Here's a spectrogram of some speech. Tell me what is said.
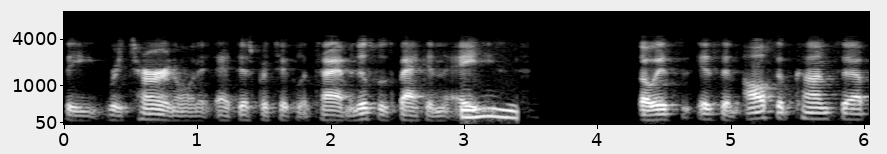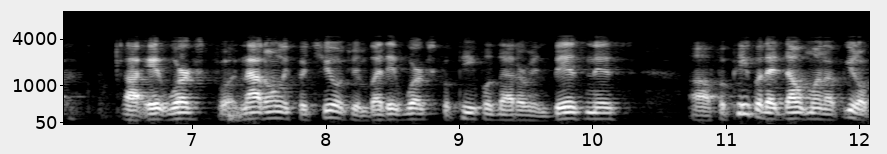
the return on it at this particular time, and this was back in the mm. 80s. So it's it's an awesome concept. Uh, it works for not only for children, but it works for people that are in business, uh, for people that don't want to, you know,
